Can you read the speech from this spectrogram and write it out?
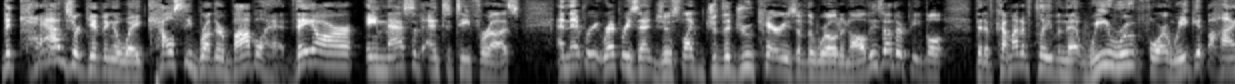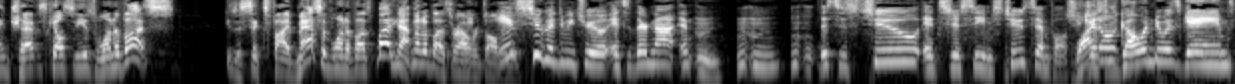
the Cavs are giving away Kelce brother bobblehead. They are a massive entity for us, and they re- represent just like the Drew Careys of the world and all these other people that have come out of Cleveland that we root for and we get behind. Travis Kelce is one of us. He's a six five massive one of us, but he's No. one of us. Robert's all It's too good to be true. It's they're not. Mm-mm, mm-mm, mm-mm. This is too. It just seems too simple. She's Why just don't- going to his games,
